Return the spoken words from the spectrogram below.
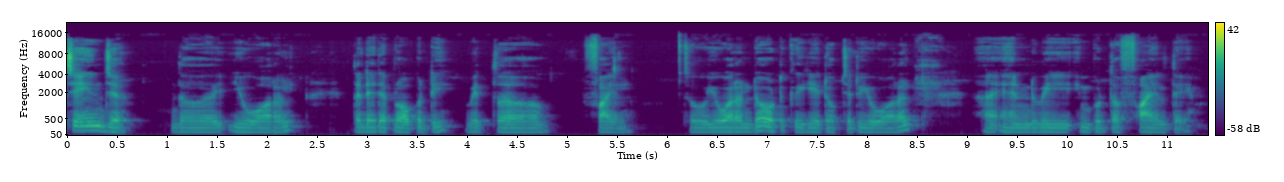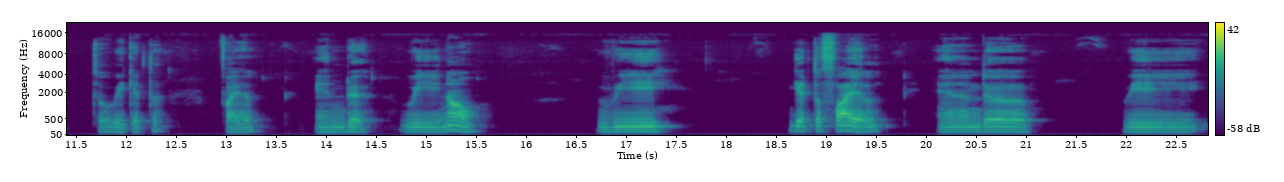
change the url the data property with the file. So url dot create object url uh, and we input the file there. So we get the file and uh, we now we get the file and uh, we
